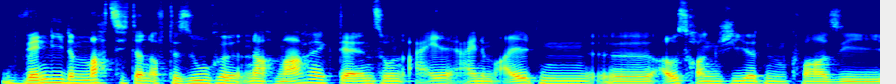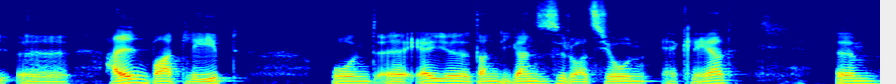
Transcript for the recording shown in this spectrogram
Wendy macht sich dann auf der Suche nach Marek, der in so einem alten, äh, ausrangierten quasi äh, Hallenbad lebt und äh, er ihr dann die ganze Situation erklärt. Ähm,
